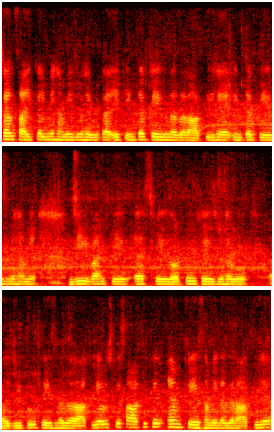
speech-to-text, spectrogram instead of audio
सेल साइकिल में हमें जो है बेटा एक इंटरफेज नज़र आती है। इंटरफेज में हमें G one phase S phase और टू फ़ेज़ जो है वो जी टू फ़ेज़ नज़र आती है और उसके साथ ही फिर एम फ़ेज़ हमें नज़र आती है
